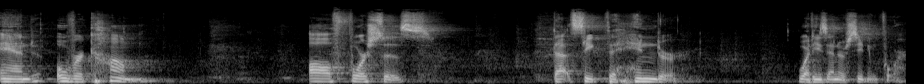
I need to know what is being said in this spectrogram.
and overcome all forces that seek to hinder what he's interceding for.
